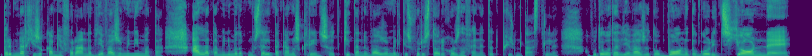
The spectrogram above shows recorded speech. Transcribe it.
πρέπει να αρχίσω κάμια φορά να διαβάζω μηνύματα. Αλλά τα μηνύματα που μου στέλνει τα κάνω screenshot και τα ανεβάζω μερικές φορές story, χωρίς να φαίνεται ότι ποιος μου τα έστειλε. Οπότε εγώ τα διαβάζω. Τον πόνο, τον κοριτσιόνε.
